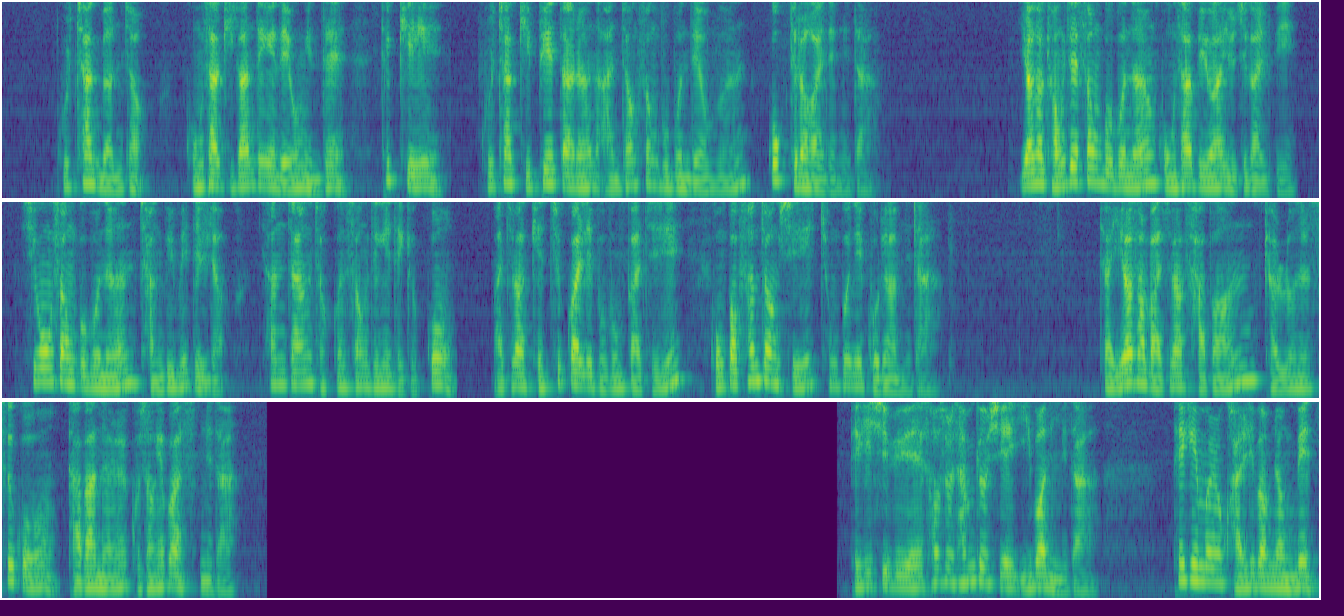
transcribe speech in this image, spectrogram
굴착 면적, 공사 기간 등의 내용인데 특히 굴착 깊이에 따른 안정성 부분 내용은 꼭 들어가야 됩니다. 이어서 경제성 부분은 공사비와 유지갈비, 시공성 부분은 장비 및 인력, 현장 접근성 등이 되겠고 마지막 계측 관리 부분까지 공법 선정 시 충분히 고려합니다. 자, 이어서 마지막 4번 결론을 쓰고 답안을 구성해 보았습니다. (122회) 서술 3교시의 2번입니다. 폐기물 관리 법령 및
